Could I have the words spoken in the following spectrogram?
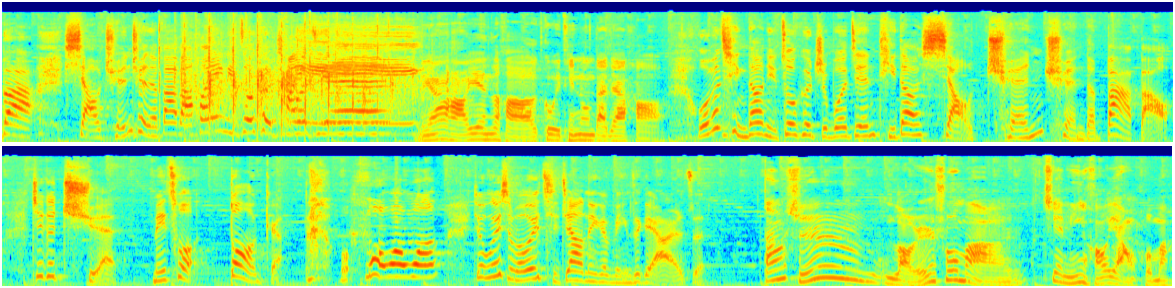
爸，小拳拳的爸爸，欢迎你做客直播间。林儿好，燕子好，各位听众大家好。我们请到你做客直播间，提到小拳拳的爸爸哦，这个犬没错，dog，汪汪汪，就为什么会起这样的一个名字给儿子？当时老人说嘛，贱民好养活嘛，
